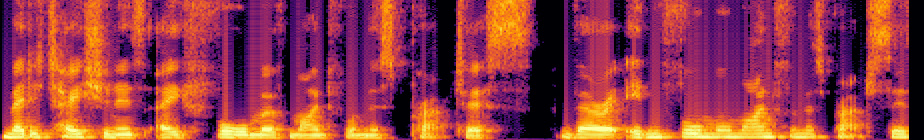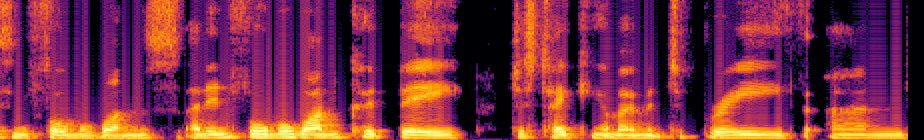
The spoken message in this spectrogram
Meditation is a form of mindfulness practice. There are informal mindfulness practices and formal ones. An informal one could be just taking a moment to breathe and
